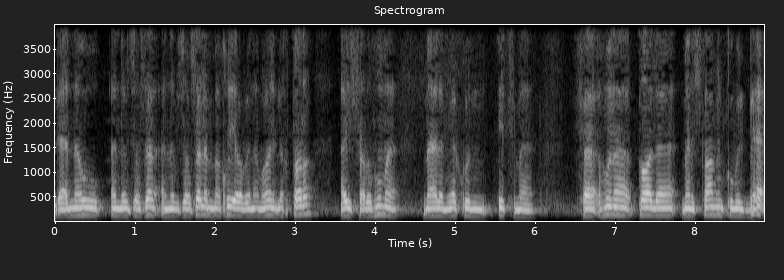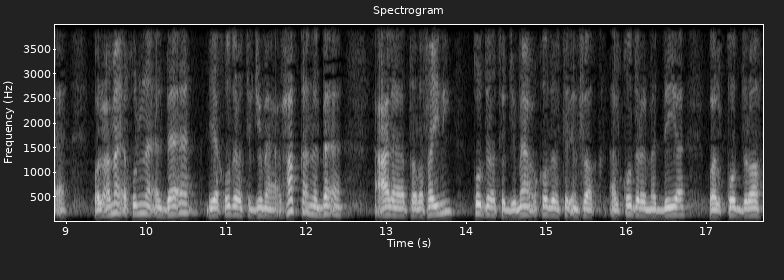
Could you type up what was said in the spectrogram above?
لأنه النبي صلى الله عليه وسلم ما خير بين أمرين الاختار أيسرهما ما لم يكن إثما. فهنا قال من استطاع منكم الباء. والعلماء يقولون الباء هي قدرة الجماع. الحق أن الباء على طرفين قدرة الجماع وقدرة الإنفاق. القدرة المادية والقدرة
